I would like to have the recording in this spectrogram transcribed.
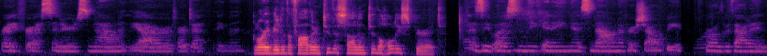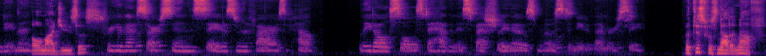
pray for us sinners, now and at the hour of our death. Amen. Glory be to the Father, and to the Son, and to the Holy Spirit. As it was in the beginning, as now and ever shall be, world without end. Amen. O my Jesus, Forgive us our sins, save us from the fires of hell. Lead all souls to heaven, especially those most in need of thy mercy. But this was not enough.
